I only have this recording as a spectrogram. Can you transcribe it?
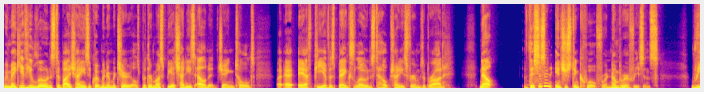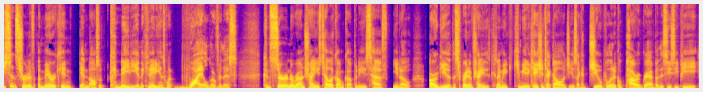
We may give you loans to buy Chinese equipment or materials, but there must be a Chinese element, Zhang told AFP of his bank's loans to help Chinese firms abroad. Now, this is an interesting quote for a number of reasons. Recent sort of American and also Canadian, the Canadians went wild over this. Concern around Chinese telecom companies have, you know, argued that the spread of Chinese communication technology is like a geopolitical power grab by the CCP.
